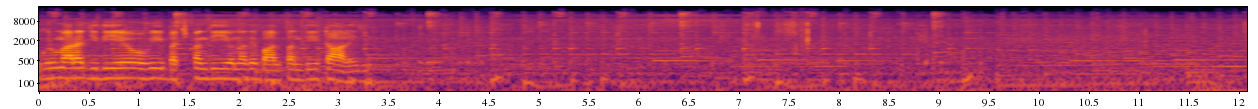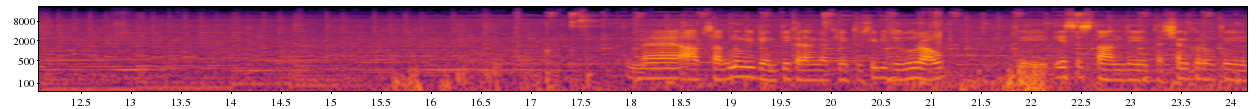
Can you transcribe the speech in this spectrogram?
ਗੁਰੂ ਮਹਾਰਾਜ ਜੀ ਦੀ ਹੈ ਉਹ ਵੀ ਬਚਪਨ ਦੀ, ਉਹਨਾਂ ਦੇ ਬਾਲਪਨ ਦੀ ਢਾਲ ਹੈ ਜੀ। ਮੈਂ ਆਪ ਸਭ ਨੂੰ ਵੀ ਬੇਨਤੀ ਕਰਾਂਗਾ ਕਿ ਤੁਸੀਂ ਵੀ ਜਰੂਰ ਆਓ ਤੇ ਇਸ ਸਥਾਨ ਦੇ ਦਰਸ਼ਨ ਕਰੋ ਤੇ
